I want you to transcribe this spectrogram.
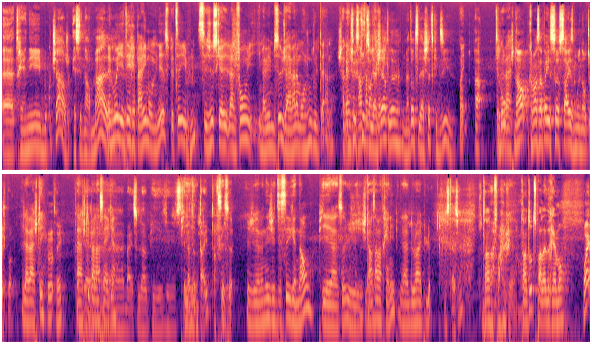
euh, traîner beaucoup de charges. Et c'est normal. Mais moi, il a été réparé mon ministre. Mhm. c'est juste que, dans le fond, il m'avait mis ça, puis j'avais mal à mon genou tout le temps. là. Je Mais savais tu sais, tu l'achètes, là. Maintenant, tu l'achètes ce qu'il te dit. Oui. Ah, Je c'est bon. l'avais acheté? Non, comment ça paye ça? 16, moi, non, touche pas. Je l'avais acheté? Tu sais? Je l'ai acheté pendant 5 ans? euh, ben, tu l'as, puis tu t'es fait une tête. C'est ça. J'ai amené, j'ai décidé que non. Puis, euh, ça, j'ai commencé à m'entraîner, puis la douleur est plus là. Félicitations. C'est. Tantôt, tu parlais de Raymond. Ouais.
